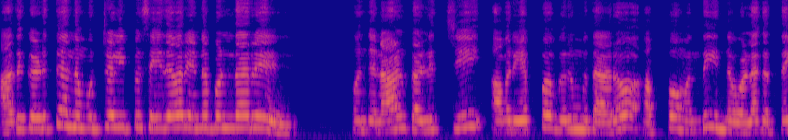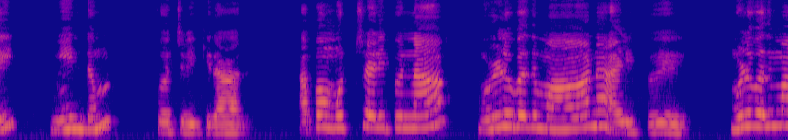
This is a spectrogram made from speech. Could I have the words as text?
அதுக்கடுத்து அந்த முற்றளிப்பு செய்தவர் என்ன பண்ணாரு கொஞ்ச நாள் கழிச்சு அவர் எப்ப விரும்புதாரோ அப்போ வந்து இந்த உலகத்தை மீண்டும் தோற்றுவிக்கிறார். அப்போ முற்றழிப்புன்னா முழுவதுமான அழிப்பு. முழுவதுமா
